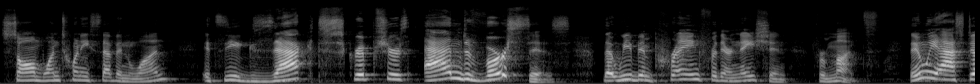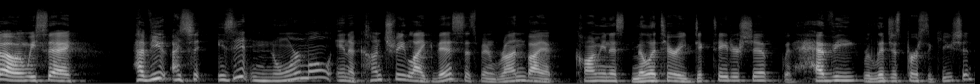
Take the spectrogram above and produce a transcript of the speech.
Psalm 127, 1. It's the exact scriptures and verses that we've been praying for their nation for months. Then we ask Doe and we say, have you, I said, is it normal in a country like this that's been run by a communist military dictatorship with heavy religious persecution?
